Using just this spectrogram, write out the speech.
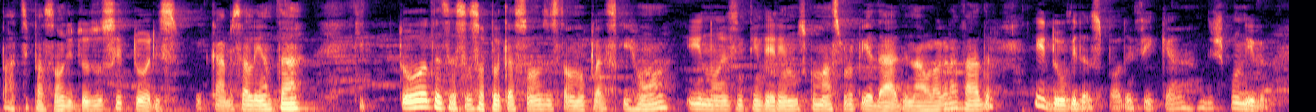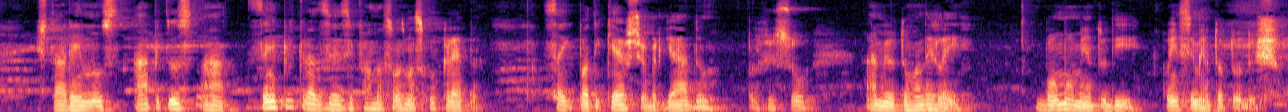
participação de todos os setores. E cabe salientar que todas essas aplicações estão no Classic ROM e nós entenderemos com mais propriedade na aula gravada e dúvidas podem ficar disponíveis estaremos aptos a sempre trazer as informações mais concretas. Segue podcast, obrigado, professor Hamilton Vanderlei. Bom momento de conhecimento a todos.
